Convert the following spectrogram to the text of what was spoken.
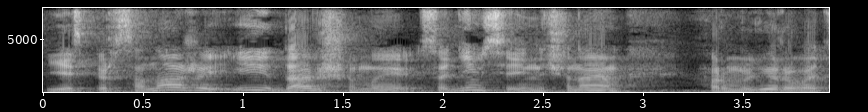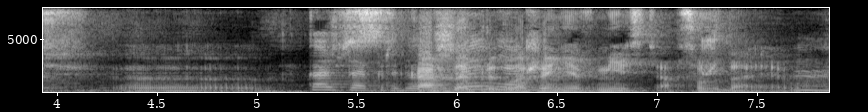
есть персонажи, и дальше мы садимся и начинаем формулировать э, каждое, предложение. каждое предложение вместе, обсуждая его. Mm.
